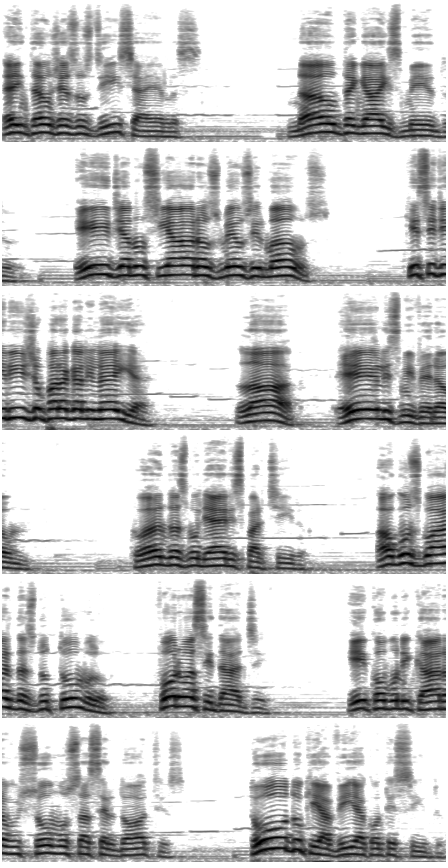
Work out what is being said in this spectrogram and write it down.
Então Jesus disse a elas: Não tenhais medo e de anunciar aos meus irmãos que se dirijam para Galileia. Lá eles me verão. Quando as mulheres partiram, alguns guardas do túmulo foram à cidade e comunicaram aos sumos sacerdotes tudo o que havia acontecido.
